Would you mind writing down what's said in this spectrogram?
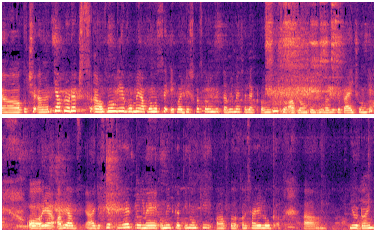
कुछ आ, क्या प्रोडक्ट्स होंगे वो मैं आप लोगों से एक बार डिस्कस करूँगी तभी मैं सेलेक्ट करूँगी तो आप लोगों के गिव के प्राइज होंगे। और अभी आप आज फिफ्थ है तो मैं उम्मीद करती हूँ कि आप सारे लोग आ, जो ड्राइंग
